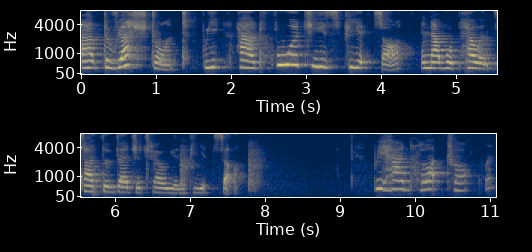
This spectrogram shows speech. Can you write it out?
At the restaurant, we had four cheese pizza, and our parents had the vegetarian pizza. We had hot chocolate.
